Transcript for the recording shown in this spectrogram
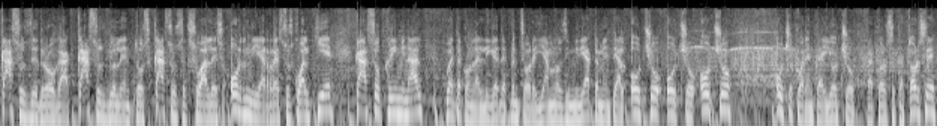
casos de droga, casos violentos, casos sexuales, orden y arrestos, cualquier caso criminal. Cuenta con la Liga Defensora. Llámanos inmediatamente al 888 848-1414,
